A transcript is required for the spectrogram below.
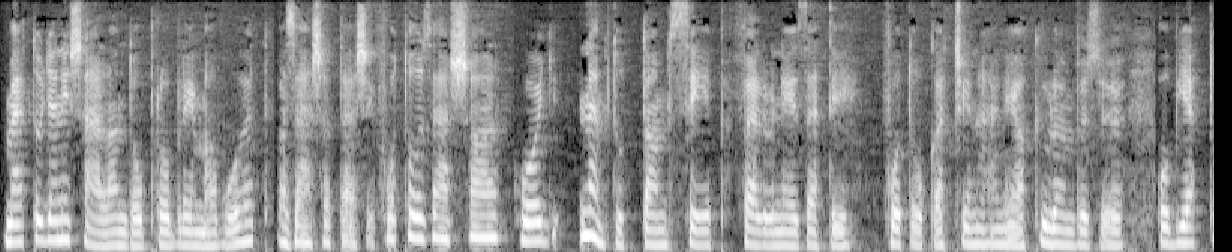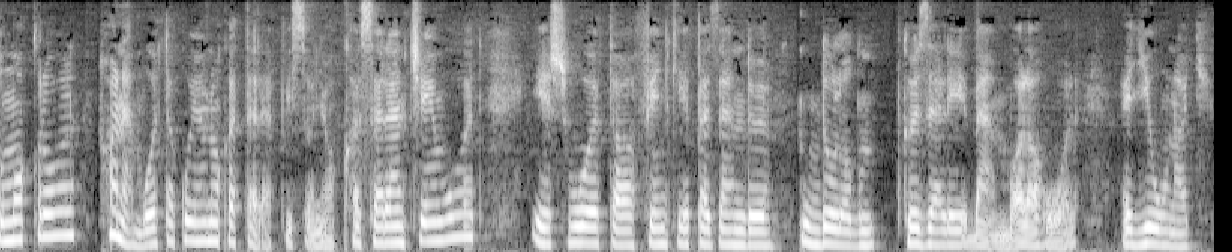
Mert ugyanis állandó probléma volt az ásatási fotózással, hogy nem tudtam szép felülnézeti fotókat csinálni a különböző objektumokról, ha nem voltak olyanok a terepviszonyok. Ha szerencsém volt, és volt a fényképezendő dolog közelében valahol egy jó nagy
